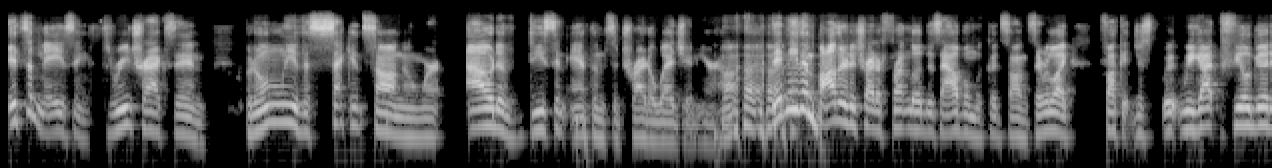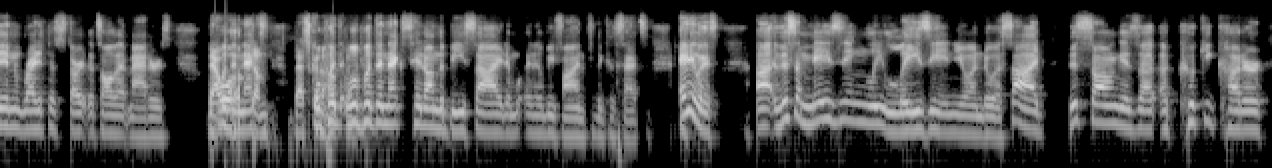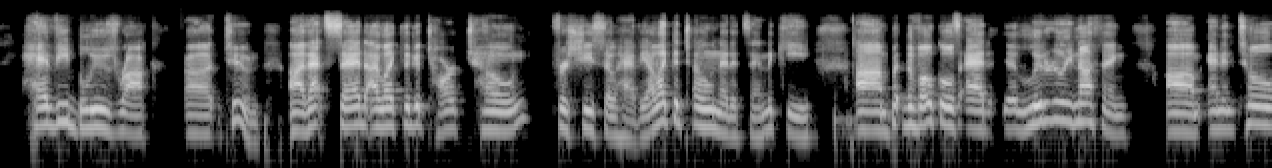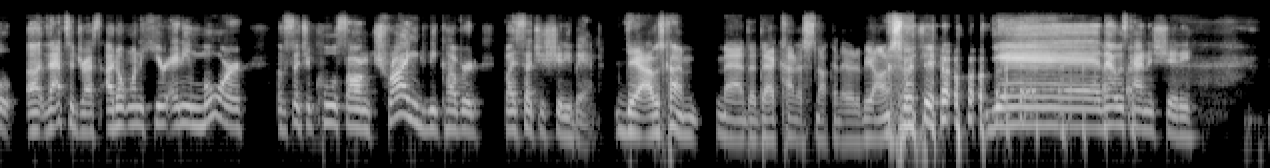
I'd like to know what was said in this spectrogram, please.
it's amazing. Three tracks in, but only the second song, and we're out of decent anthems to try to wedge in here, huh? they didn't even bother to try to front load this album with good songs. They were like, fuck it, just we got feel good in right at the start. That's all that matters. We'll that will the next, them. That's gonna we'll put, we'll put the next hit on the B side and, and, it'll be fine for the cassettes. Anyways, uh, this amazingly lazy innuendo aside, this song is a, a cookie cutter, heavy blues rock uh, tune. Uh, that said, I like the guitar tone for She's So Heavy. I like the tone that it's in, the key, um, but the vocals add uh, literally nothing. Um, and until uh, that's addressed, I don't want to hear any more of such a cool song trying to be covered by such a shitty band. Yeah, I was kind of mad that that kind of snuck in there, to be honest with you. yeah, that was kind of shitty.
